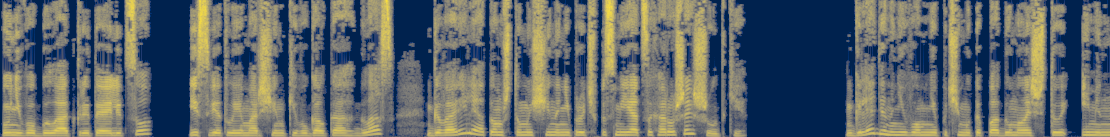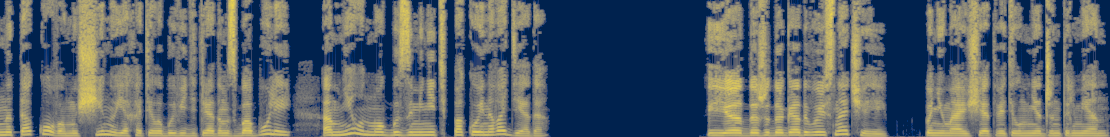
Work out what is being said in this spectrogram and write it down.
У него было открытое лицо, и светлые морщинки в уголках глаз говорили о том, что мужчина не прочь посмеяться хорошей шутки. Глядя на него, мне почему-то подумалось, что именно такого мужчину я хотела бы видеть рядом с бабулей, а мне он мог бы заменить покойного деда. «Я даже догадываюсь на чей», — понимающе ответил мне джентльмен.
